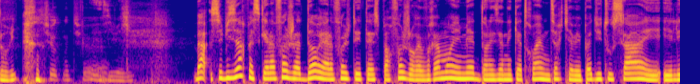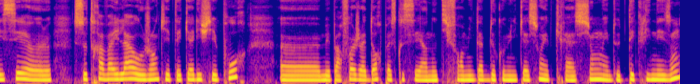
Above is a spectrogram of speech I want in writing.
Laurie Vas-y, vas-y. Bah, c'est bizarre parce qu'à la fois j'adore et à la fois je déteste. Parfois, j'aurais vraiment aimé être dans les années 80 et me dire qu'il n'y avait pas du tout ça et, et laisser euh, ce travail-là aux gens qui étaient qualifiés pour. Euh, mais parfois, j'adore parce que c'est un outil formidable de communication et de création et de déclinaison.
